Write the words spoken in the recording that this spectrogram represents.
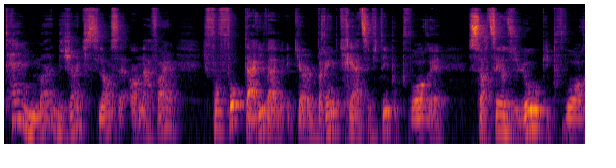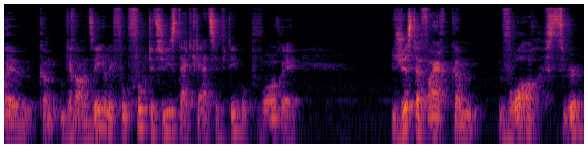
tellement de gens qui se lancent en affaires. Il faut, faut que tu arrives avec un brin de créativité pour pouvoir euh, sortir du lot puis pouvoir euh, comme grandir. Il faut, faut que tu utilises ta créativité pour pouvoir juste te faire comme voir, si tu veux.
